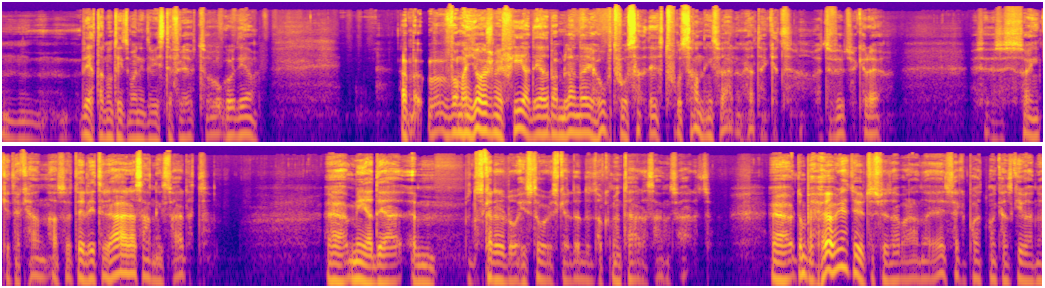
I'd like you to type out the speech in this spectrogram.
mm, veta någonting som man inte visste förut. Och, och det, att, vad man gör som är fel det är att man blandar ihop två, två sanningsvärden helt enkelt. Jag uttrycka det så enkelt jag kan. Alltså det litterära sanningsvärdet eh, med det mm, så kallade då historiska eller det dokumentära sanningsvärdet. Eh, de behöver inte utesluta varandra. Jag är säker på att man kan skriva en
